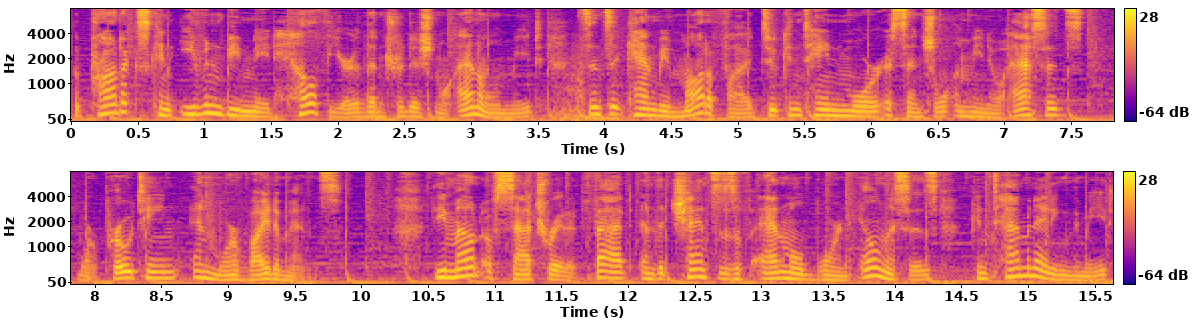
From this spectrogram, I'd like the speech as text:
The products can even be made healthier than traditional animal meat since it can be modified to contain more essential amino acids, more protein, and more vitamins. The amount of saturated fat and the chances of animal borne illnesses contaminating the meat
